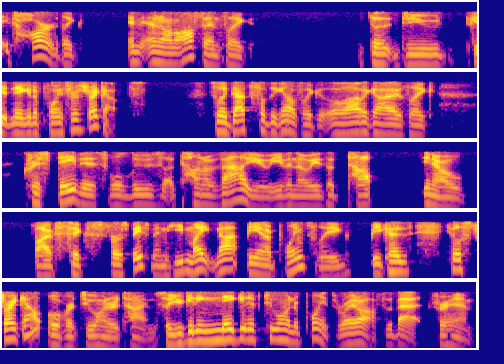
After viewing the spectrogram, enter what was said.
it's hard. Like and and on offense, like do do you get negative points for strikeouts? So like that's something else. Like a lot of guys like Chris Davis will lose a ton of value even though he's a top you know, five, six first baseman, he might not be in a points league because he'll strike out over 200 times. So you're getting negative 200 points right off the bat for him.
